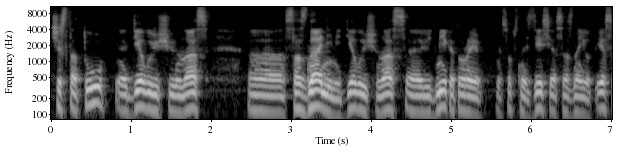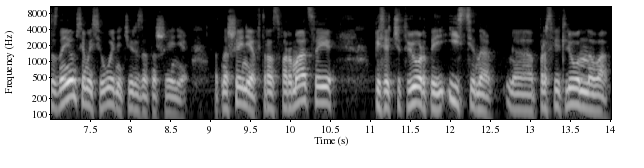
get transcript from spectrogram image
чистоту, делающую нас сознаниями, делающую нас людьми, которые, собственно, здесь и осознают. И осознаемся мы сегодня через отношения. Отношения в трансформации, 54-й истина просветленного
